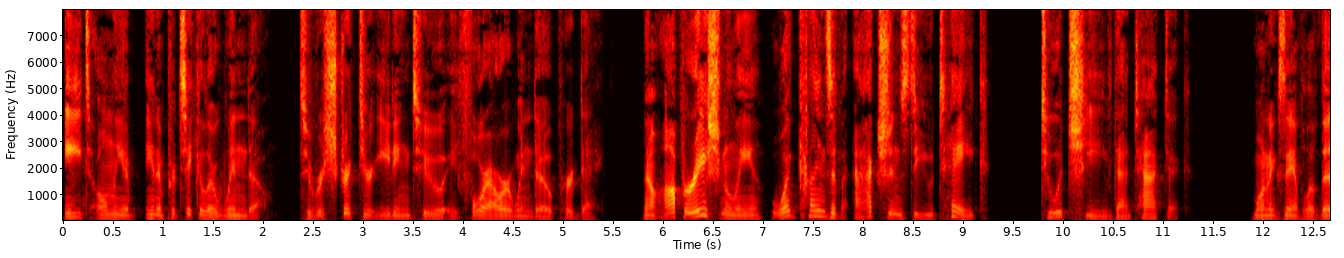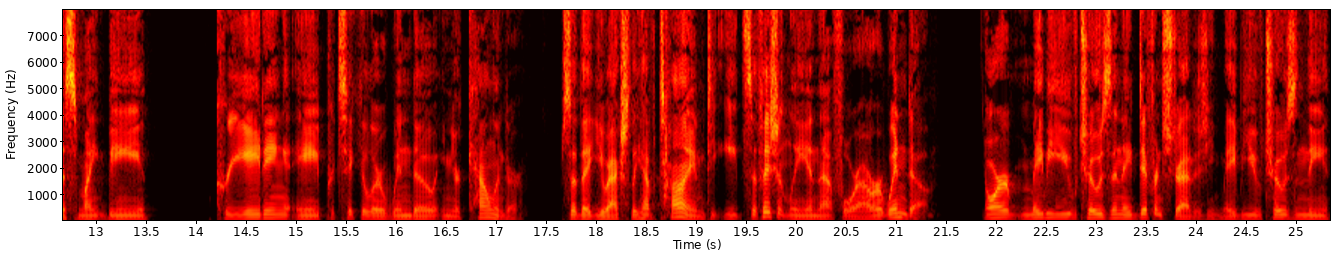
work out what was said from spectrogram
eat only in a particular window, to restrict your eating to a four hour window per day. Now, operationally, what kinds of actions do you take to achieve that tactic? One example of this might be creating a particular window in your calendar so that you actually have time to eat sufficiently in that four hour window. Or maybe you've chosen a different strategy. Maybe you've chosen the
